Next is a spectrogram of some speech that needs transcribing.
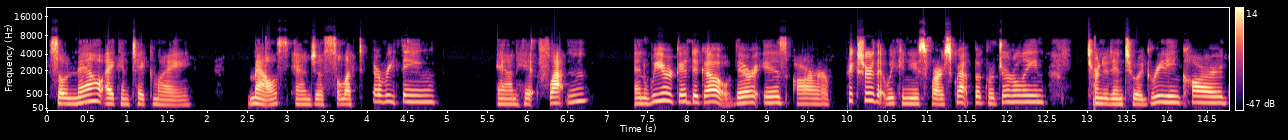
So now I can take my mouse and just select everything and hit flatten and we are good to go. There is our picture that we can use for our scrapbook or journaling, turn it into a greeting card.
